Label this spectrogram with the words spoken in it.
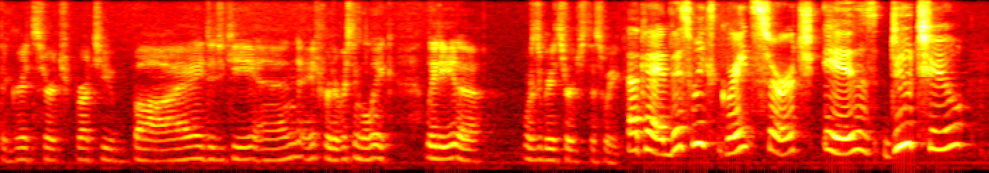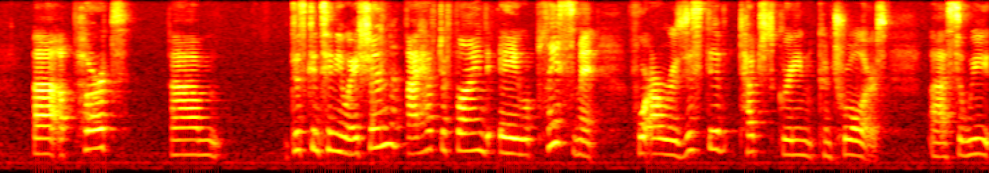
the great search brought to you by DigiKey and Adafruit every single week. Lady Ada, what is the great search this week? Okay, this week's great search is due to uh, a part um, discontinuation. I have to find a replacement for our resistive touchscreen controllers. Uh, so we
